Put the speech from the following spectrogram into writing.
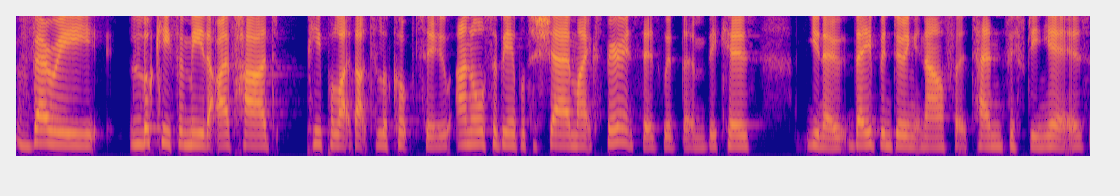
very lucky for me that I've had people like that to look up to and also be able to share my experiences with them because you know, they've been doing it now for 10, 15 years.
